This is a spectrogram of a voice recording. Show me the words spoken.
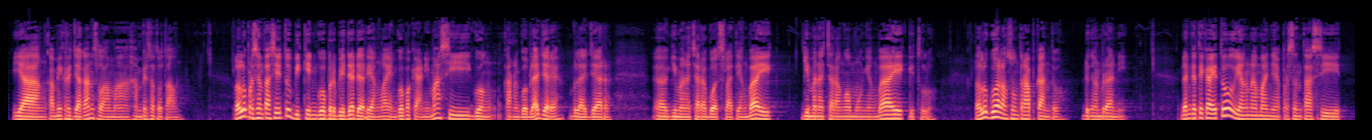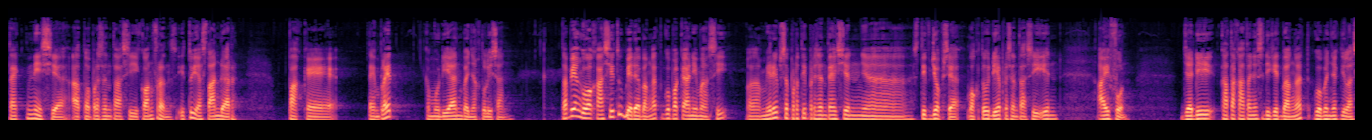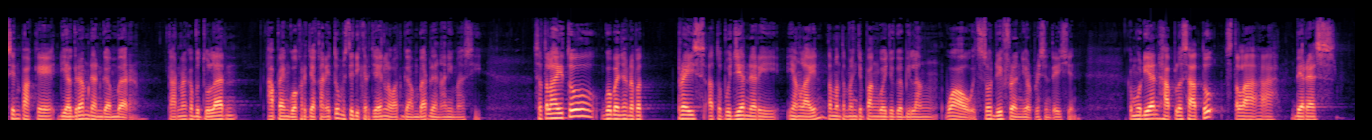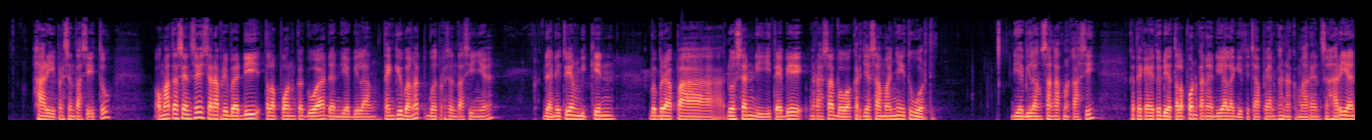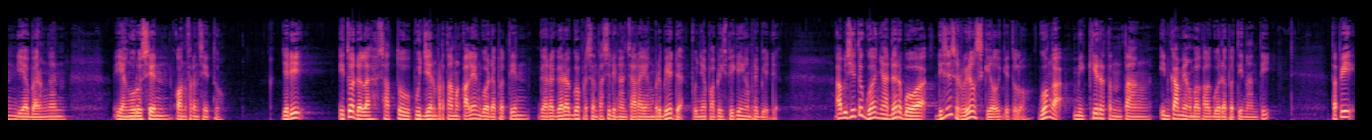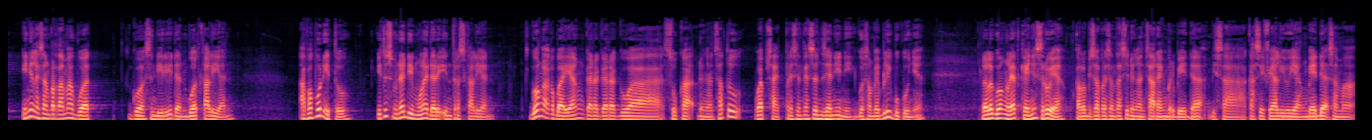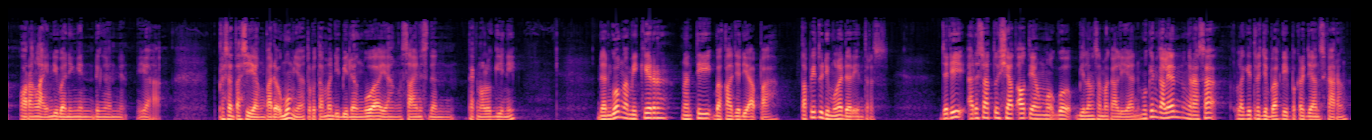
yang kami kerjakan selama hampir satu tahun. Lalu presentasi itu bikin gue berbeda dari yang lain. Gue pakai animasi, gua, karena gue belajar ya, belajar e, gimana cara buat slide yang baik, gimana cara ngomong yang baik gitu loh. Lalu gue langsung terapkan tuh dengan berani. Dan ketika itu yang namanya presentasi teknis ya, atau presentasi conference, itu ya standar. pakai template, kemudian banyak tulisan. Tapi yang gue kasih tuh beda banget, gue pakai animasi, uh, mirip seperti presentationnya Steve Jobs ya, waktu dia presentasiin iPhone. Jadi kata-katanya sedikit banget, gue banyak jelasin pakai diagram dan gambar. Karena kebetulan apa yang gue kerjakan itu mesti dikerjain lewat gambar dan animasi. Setelah itu, gue banyak dapat praise atau pujian dari yang lain. Teman-teman Jepang gue juga bilang, wow, it's so different your presentation. Kemudian H plus 1 setelah beres hari presentasi itu, Omata Sensei secara pribadi telepon ke gue dan dia bilang thank you banget buat presentasinya. Dan itu yang bikin beberapa dosen di ITB ngerasa bahwa kerjasamanya itu worth it. Dia bilang sangat makasih. Ketika itu dia telepon karena dia lagi kecapean karena kemarin seharian dia barengan yang ngurusin conference itu. Jadi itu adalah satu pujian pertama kali yang gue dapetin gara-gara gue presentasi dengan cara yang berbeda, punya public speaking yang berbeda. Abis itu gue nyadar bahwa this is a real skill gitu loh. Gue nggak mikir tentang income yang bakal gue dapetin nanti. Tapi ini lesson pertama buat gue sendiri dan buat kalian. Apa pun itu, itu sebenarnya dimulai dari interest kalian. Gue nggak kebayang gara-gara gue suka dengan satu website presentation Zen ini, gue sampai beli bukunya. Lalu gue ngeliat kayaknya seru ya kalau bisa presentasi dengan cara yang berbeda, bisa kasih value yang beda sama orang lain dibandingin dengan ya presentasi yang pada umumnya, terutama di bidang gue yang sains dan teknologi ini. Dan gue gak mikir nanti bakal jadi apa. Tapi itu dimulai dari interest. Jadi ada satu shout out yang mau gue bilang sama kalian. Mungkin kalian ngerasa lagi terjebak di pekerjaan sekarang.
